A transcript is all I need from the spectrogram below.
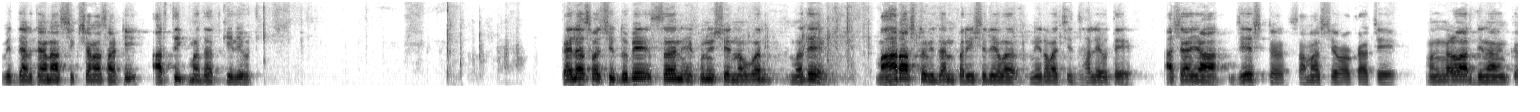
विद्यार्थ्यांना शिक्षणासाठी आर्थिक मदत केली होती. कैलासवासी दुबे सन एकोणीसशे नव्वदमध्ये महाराष्ट्र विधान परिषदेवर निर्वाचित झाले होते. अशा या ज्येष्ठ समाजसेवकाचे मंगळवार दिनांक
